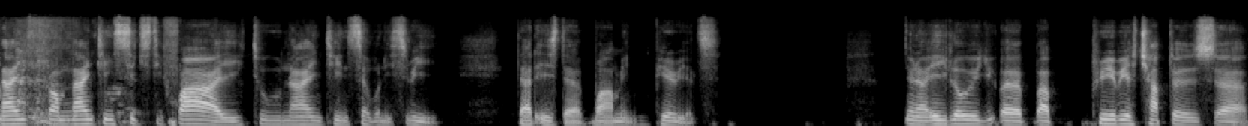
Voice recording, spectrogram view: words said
nine, from 1965 to 1973. That is the bombing periods. You know, know, uh, uh, previous chapters, uh,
